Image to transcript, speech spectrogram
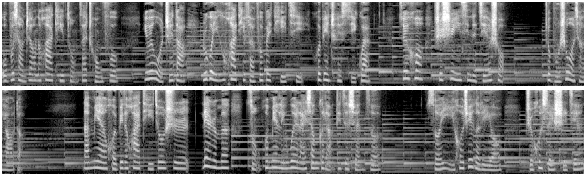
我不想这样的话题总在重复，因为我知道，如果一个话题反复被提起，会变成习惯，最后是适应性的接受，这不是我想要的。难免回避的话题就是恋人们总会面临未来相隔两地的选择，所以以后这个理由。只会随时间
